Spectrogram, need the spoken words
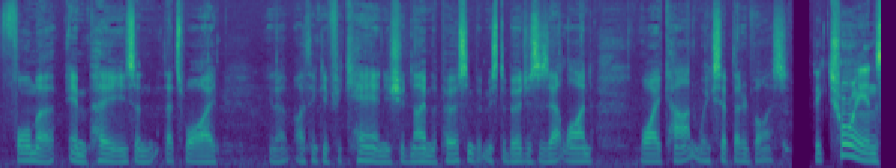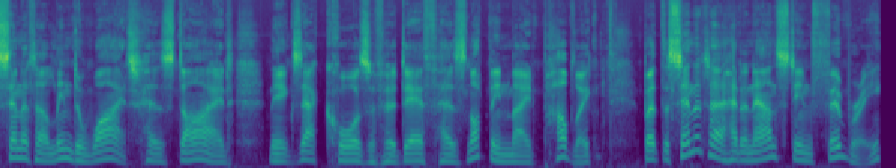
former MPs, and that's why, you know, I think if you can, you should name the person. But Mr. Burgess has outlined why he can't. We accept that advice. Victorian Senator Linda White has died. The exact cause of her death has not been made public, but the senator had announced in February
